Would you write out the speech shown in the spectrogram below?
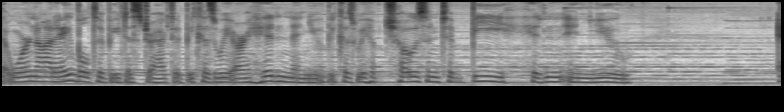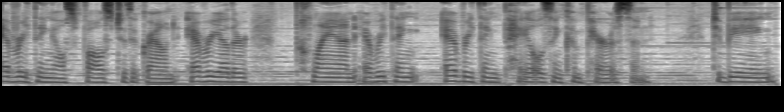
That we're not able to be distracted because we are hidden in you, because we have chosen to be hidden in you. Everything else falls to the ground. Every other plan, everything, everything pales in comparison to being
